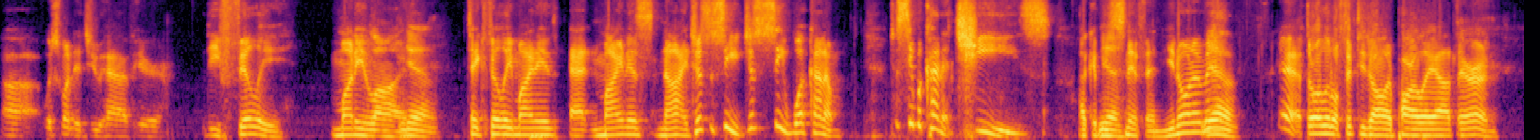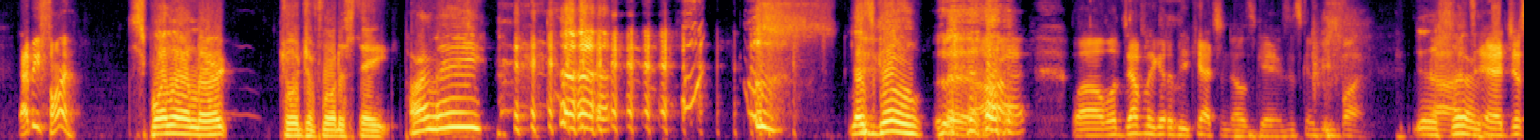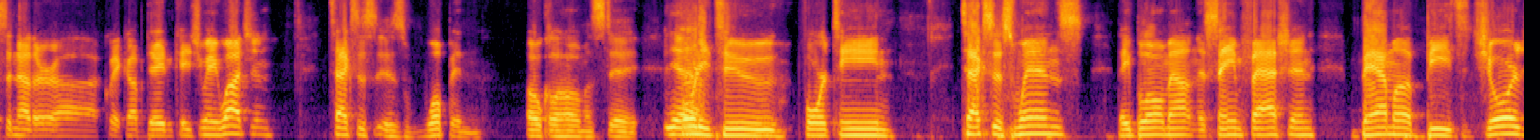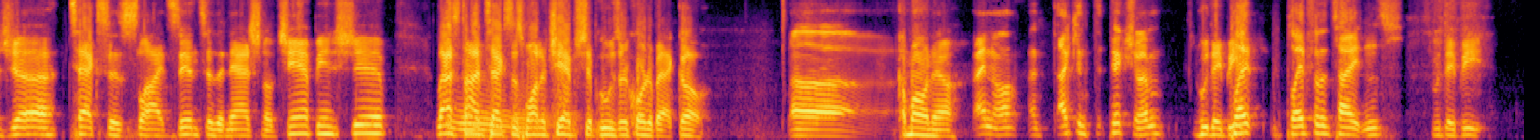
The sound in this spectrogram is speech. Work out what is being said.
uh, which one did you have here? The Philly money line. Yeah. Take Philly minus at minus nine, just to see, just to see what kind of, just see what kind of cheese I could be Yeah. sniffing. You know what I mean? Yeah. Yeah, throw a little fifty dollar parlay out there, and that'd be fun. Spoiler alert: Georgia, Florida State parlay. Let's go. All right. Well, we're definitely going to be catching those games. It's going to be fun. Yes, Uh, sir. t- uh, just another uh, quick update in case you ain't watching. Texas is whooping Oklahoma State. yeah. 42 14. Texas wins. They blow them out in the same fashion. Bama beats Georgia. Texas slides into the national championship. Last time Texas won a championship, who was their quarterback? Go. Uh, Come on now. I know. I, I can th- picture him. Who they beat? Played played for the Titans. Who they beat?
